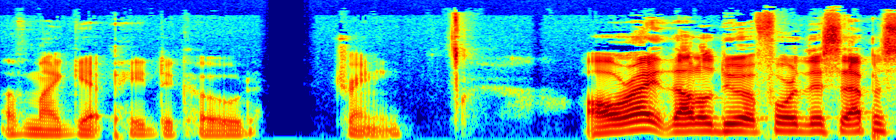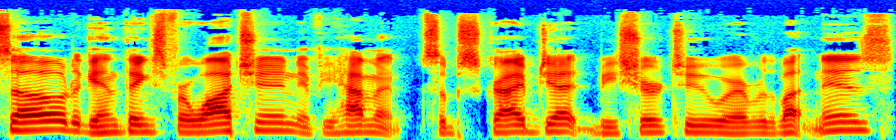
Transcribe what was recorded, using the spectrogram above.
of my get paid to code training All right, that'll do it for this episode. Again, thanks for watching. If you haven't subscribed yet, be sure to wherever the button is,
